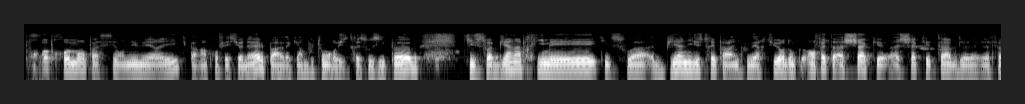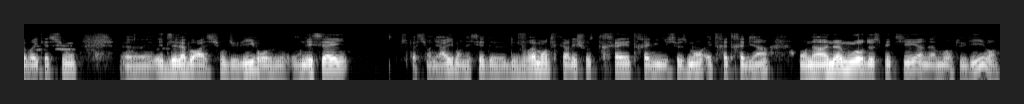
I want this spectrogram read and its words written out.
proprement passé en numérique par un professionnel, pas avec un bouton enregistré sous EPUB, qu'il soit bien imprimé, qu'il soit bien illustré par une couverture. Donc en fait, à chaque, à chaque étape de la, fabrication euh, et de l'élaboration du livre, on essaye je ne sais pas si on y arrive, on essaie de, vraiment de faire les choses très très minutieusement et très très bien. On a un amour de ce métier, un amour du livre,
